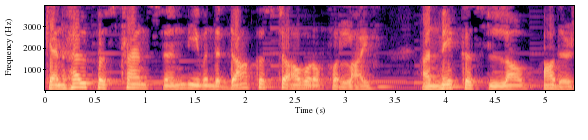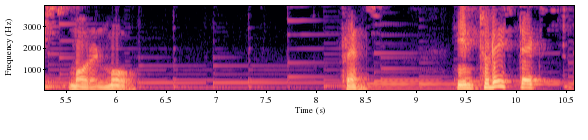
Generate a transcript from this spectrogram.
can help us transcend even the darkest hour of our life and make us love others more and more. Friends, in today's text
